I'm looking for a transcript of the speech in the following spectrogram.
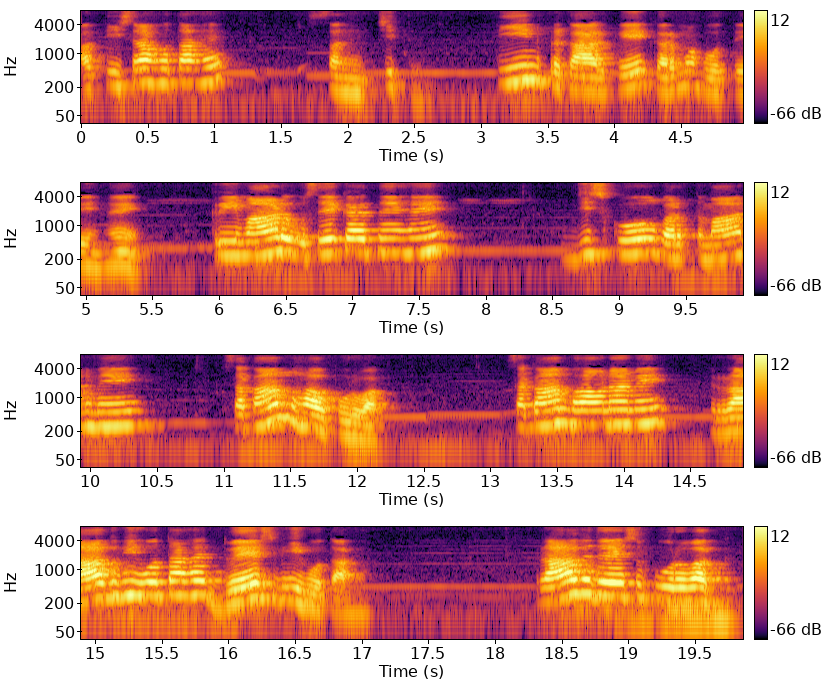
और तीसरा होता है संचित। तीन प्रकार के कर्म होते हैं। क्रिमाण उसे कहते हैं, जिसको वर्तमान में सकाम भाव पूर्वक सकाम भावना में राग भी होता है, द्वेष भी होता है। राग द्वेष पूर्वक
